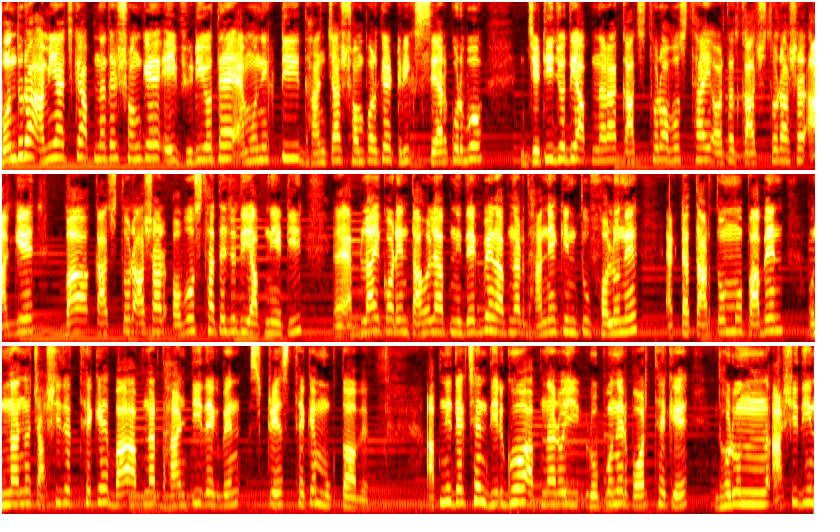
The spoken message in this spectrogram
বন্ধুরা, আমি আজকে আপনাদের সঙ্গে এই ভিডিওতে এমন একটি ধান চাষ সম্পর্কে ট্রিক্স শেয়ার করব, যেটি যদি আপনারা কাজথোর অবস্থায়, অর্থাৎ কাজথোর আসার আগে বা কাজথোর আসার অবস্থাতে যদি আপনি এটি অ্যাপ্লাই করেন, তাহলে আপনি দেখবেন আপনার ধানে কিন্তু ফলনে একটা তারতম্য পাবেন, অন্যান্য চাষিদের থেকে বা আপনার ধানটি দেখবেন স্ট্রেস থেকে মুক্ত হবে। আপনি দেখছেন দীর্ঘ আপনার ওই রোপণের পর থেকে, ধরুন আশি দিন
